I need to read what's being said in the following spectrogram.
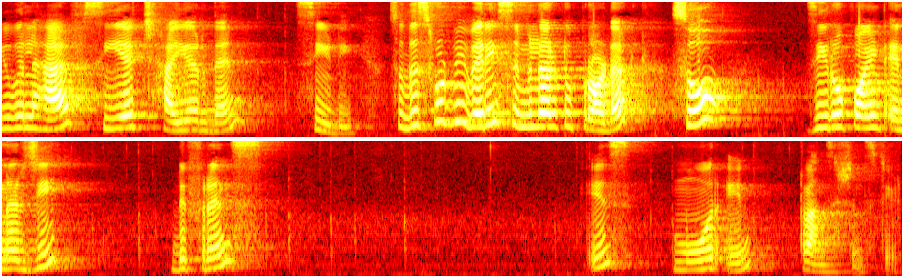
you will have CH higher than CD. So, this would be very similar to product. So, 0 point energy difference is more in transition state.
